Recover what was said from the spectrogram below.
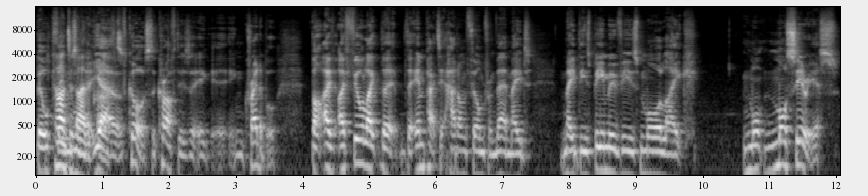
built can't things deny the it- Yeah, of course, the craft is incredible. But I, I feel like the the impact it had on film from there made made these B movies more like more more serious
